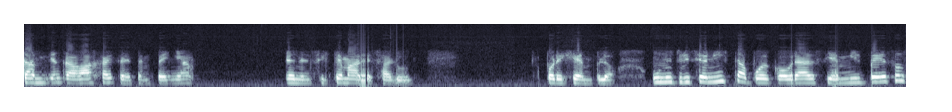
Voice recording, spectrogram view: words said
también trabaja y se desempeña en el sistema de salud. Por ejemplo, un nutricionista puede cobrar 100 mil pesos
